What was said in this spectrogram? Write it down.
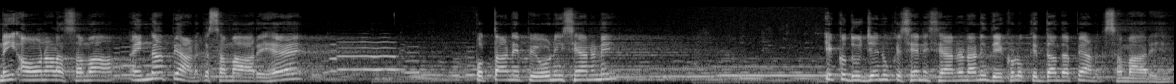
ਨਹੀਂ ਆਉਣ ਵਾਲਾ ਸਮਾਂ ਇੰਨਾ ਭਿਆਨਕ ਸਮਾਂ ਆ ਰਿਹਾ ਹੈ। ਪੁੱਤਾਂ ਨੇ, ਪਿਓ ਨਹੀਂ ਸਿਆਣਨੇ, ਇੱਕ ਦੂਜੇ ਨੂੰ ਕਿਸੇ ਨੇ ਸਿਆਣਨਾ ਨਹੀਂ। ਦੇਖ ਲਓ ਕਿਦਾਂ ਦਾ ਭਿਆਨਕ ਸਮਾਂ ਆ ਰਿਹਾ ਹੈ।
